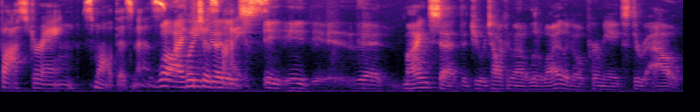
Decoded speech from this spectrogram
fostering small business. Well, I which think is nice. it, it, that mindset that you were talking about a little while ago permeates throughout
